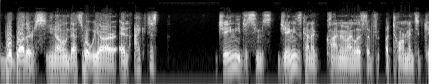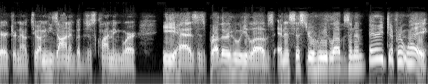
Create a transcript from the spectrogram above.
we're brothers you know and that's what we are. And i just jaime just seems jaime's kind of climbing my list of a tormented character now too. I mean he's on it but just climbing where he has his brother who he loves and his sister who he loves in a very different way.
